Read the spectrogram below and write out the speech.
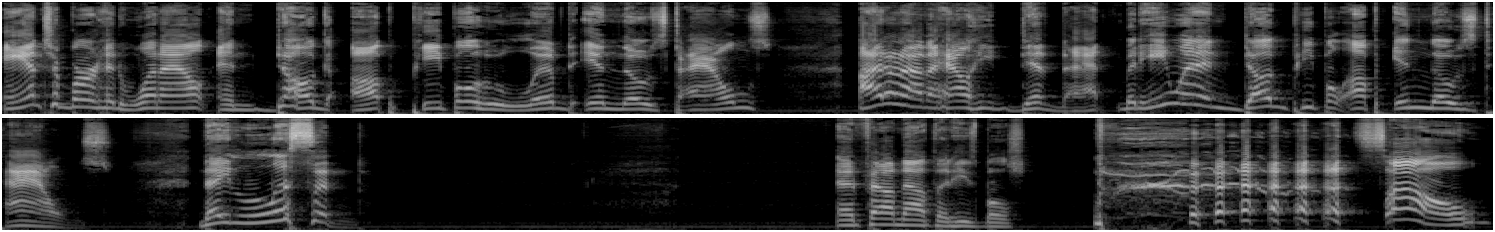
Antibert had went out and dug up people who lived in those towns I don't know how the hell he did that, but he went and dug people up in those towns. They listened and found out that he's bullshit. so,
